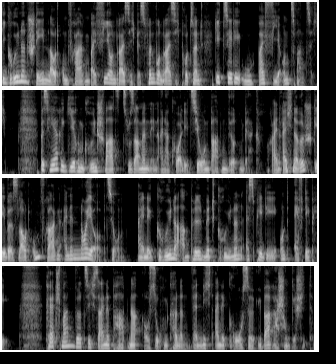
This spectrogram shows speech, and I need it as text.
Die Grünen stehen laut Umfragen bei 34 bis 35 Prozent, die CDU bei 24. Bisher regieren Grün-Schwarz zusammen in einer Koalition Baden-Württemberg. Rein rechnerisch gäbe es laut Umfragen eine neue Option. Eine grüne Ampel mit Grünen, SPD und FDP. Kretschmann wird sich seine Partner aussuchen können, wenn nicht eine große Überraschung geschieht.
